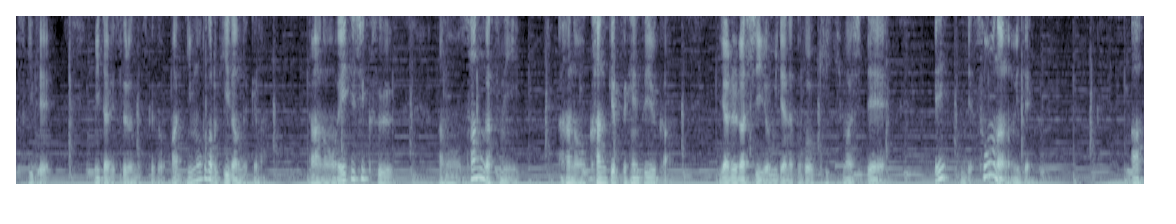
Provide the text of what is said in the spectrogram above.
好きで見たりするんですけど、あ、妹から聞いたんだっけな？あの、86、あの、3月に、あの、完結編というか、やるらしいよみたいなことを聞きまして、え？っそうなの？みたいな。あ、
